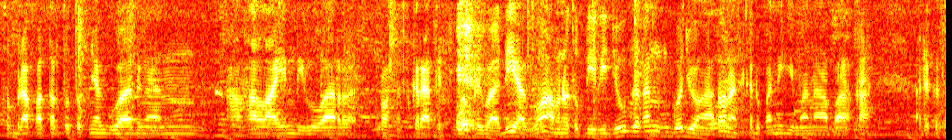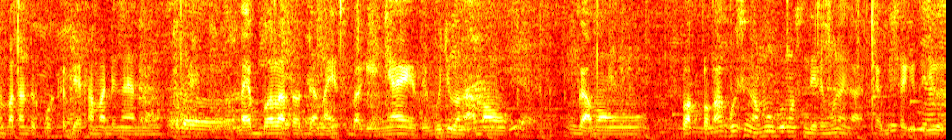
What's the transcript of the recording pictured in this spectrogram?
seberapa tertutupnya gue dengan hal-hal lain di luar proses kreatif gue pribadi ya gue gak menutup diri juga kan. Gue juga nggak tahu nanti ke depannya gimana apakah ada kesempatan untuk bekerja sama dengan label atau dan lain sebagainya gitu. Gue juga nggak mau nggak mau plok-plok ah gue sih nggak mau gue mau sendiri mulai nggak nggak bisa gitu juga.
